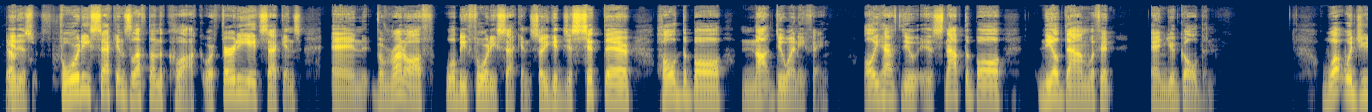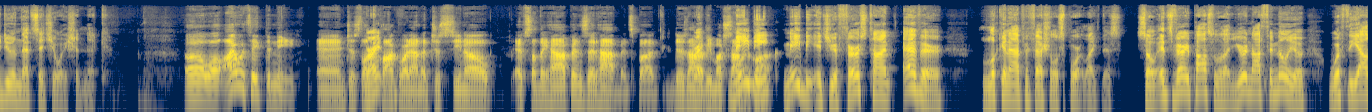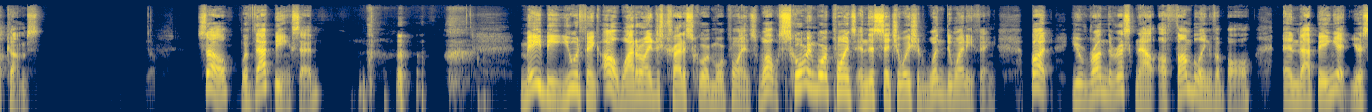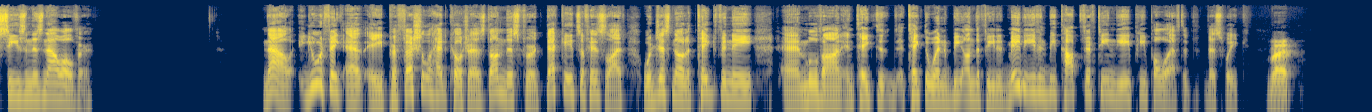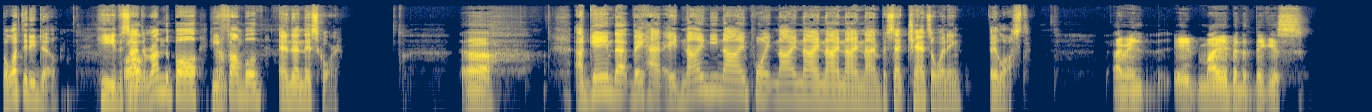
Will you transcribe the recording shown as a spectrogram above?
Yep. It is 40 seconds left on the clock or 38 seconds, and the runoff will be 40 seconds. So you could just sit there, hold the ball, not do anything. All you have to do is snap the ball, kneel down with it, and you're golden. What would you do in that situation, Nick? Oh, well, I would take the knee and just let right? the clock run out and just, you know, if something happens, it happens. But there's not right. gonna be much time. Maybe, maybe it's your first time ever looking at a professional sport like this. So it's very possible that you're not familiar with the outcomes. Yep. So, with that being said, maybe you would think, oh, why don't I just try to score more points? Well, scoring more points in this situation wouldn't do anything. But you run the risk now of fumbling the ball, and that being it, your season is now over. Now, you would think as a professional head coach that has done this for decades of his life would just know to take the knee and move on and take the take the win and be undefeated, maybe even be top 15 the AP poll after this week. Right. But what did he do? He decided well, to run the ball, he yeah. fumbled, and then they score. Uh a game that they had a 99.99999% chance of winning, they lost. I mean, it might have been the biggest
